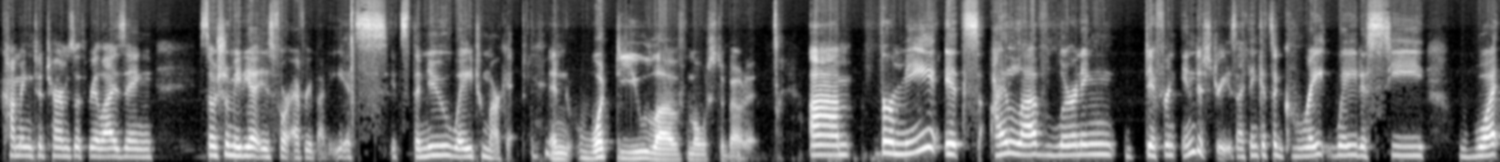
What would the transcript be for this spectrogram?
coming to terms with realizing social media is for everybody. It's it's the new way to market. And what do you love most about it? Um, for me, it's I love learning different industries. I think it's a great way to see what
